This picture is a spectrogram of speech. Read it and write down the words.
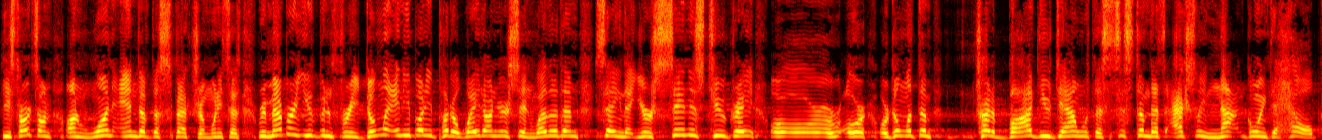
He starts on, on one end of the spectrum when he says, Remember, you've been free. Don't let anybody put a weight on your sin, whether them saying that your sin is too great or, or, or, or don't let them try to bog you down with a system that's actually not going to help.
